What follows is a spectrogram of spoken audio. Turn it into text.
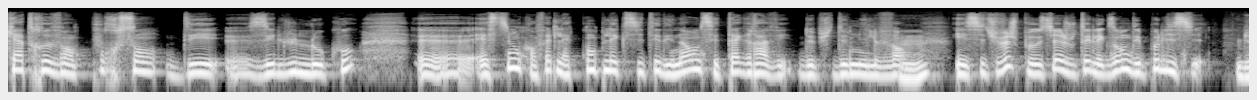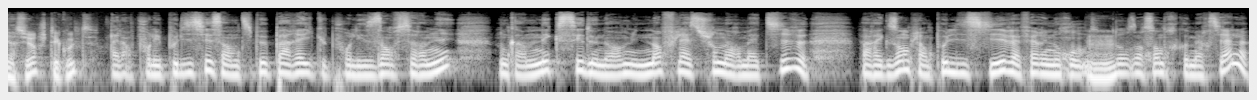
80% des euh, élus locaux euh, estiment qu'en fait la complexité des normes s'est aggravée depuis 2020. Mhm. Et si tu veux, je peux aussi ajouter l'exemple des policiers. Bien sûr, je t'écoute. Alors pour les policiers, c'est un petit peu pareil que pour les infirmiers. Donc un excès de normes, une inflation normative. Par exemple, un policier va faire une ronde Mhm. dans un centre commercial.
